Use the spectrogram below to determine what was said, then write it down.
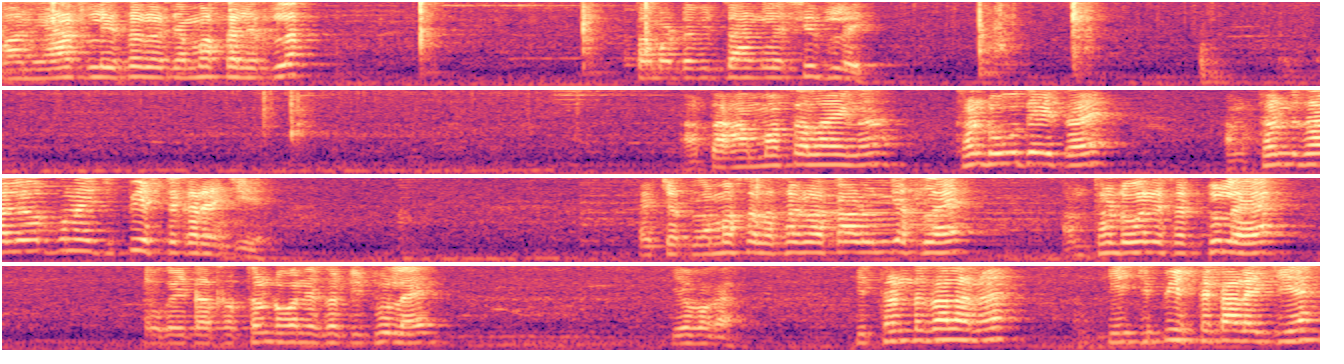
पाणी आटले सगळं त्या मसाल्यातलं. टमाटर बी चांगलं शिजलंय. आता हा मसाला आहे ना थंड होऊ द्यायचा आहे. आणि थंड झाल्यावर पुन्हा याची पेस्ट करायची आहे. ह्याच्यातला मसाला सगळा काढून घेतलाय आणि थंड होण्यासाठी ठुलाय. हे बघा इथं असा थंड होण्यासाठी ठुलाय. हे बघा हे थंड झाला ना याची पेस्ट काढायची आहे.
